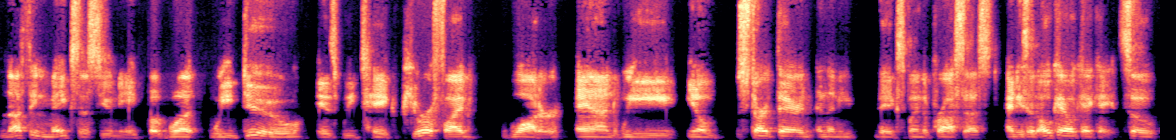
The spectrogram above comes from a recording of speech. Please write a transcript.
nothing makes us unique. But what we do is we take purified water and we, you know, start there. And, and then he, they explain the process. And he said, okay, okay, okay. So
